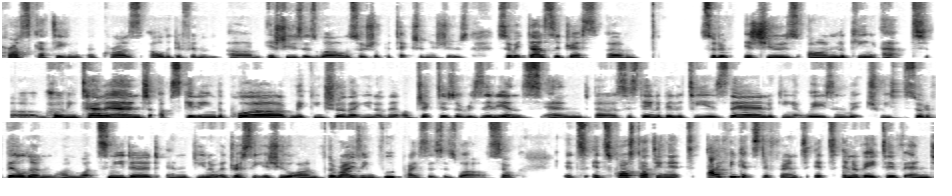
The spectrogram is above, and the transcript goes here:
cross-cutting across all the different um, issues as well, the social protection issues. So it does address um, sort of issues on looking at uh, honing talent, upskilling the poor, making sure that you know the objectives of resilience and uh, sustainability is there, looking at ways in which we sort of build on on what's needed, and you know address the issue on the rising food prices as well. So it's it's cross cutting. It I think it's different. It's innovative and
